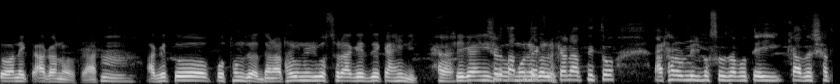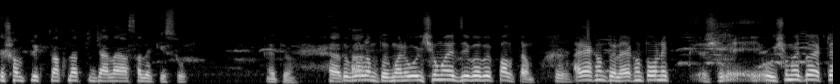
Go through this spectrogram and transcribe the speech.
তো অনেক আগানো আছে। আগে তো প্রথম আঠারো উনিশ বছর আগে যে কাহিনী হ্যাঁ। সেই কাহিনী মনে দেখছেন, করলে কারণ আপনি তো আঠারো উনিশ বছর যাবত এই কাজের সাথে সম্পৃক্ত আপনার তো জানা আছে অনেক কিছু। এই তো। হ্যাঁ তো বললাম তো মানে ওই সময় যেভাবে পালতাম। আর এখন তো না এখন তো অনেক ওই সময় তো একটা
